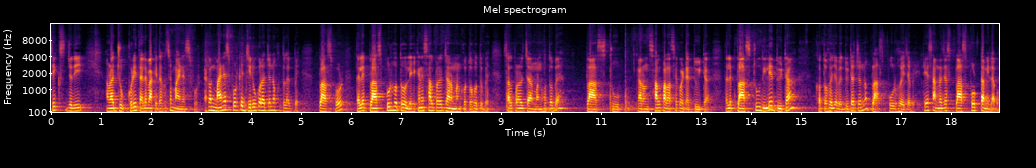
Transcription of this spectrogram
six যদি আমরা যোগ করি, তাহলে বাকি থাকে হচ্ছে মাইনাস ফোর এখন মাইনাস ফোরকে জিরো করার জন্য কত লাগবে? প্লাস ফোর তাহলে প্লাস ফোর হতে হলে এখানে সালফারের জার্মান কত হতে হবে? সালফারের জার্মান হতে হবে প্লাস টু কারণ সালফার আছে কয়টা? দুইটা। তাহলে প্লাস টু দিলে দুইটা কত হয়ে যাবে? দুইটার জন্য প্লাস ফোর হয়ে যাবে। ঠিক আছে? আমরা জাস্ট প্লাস ফোরটা মিলাবো।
